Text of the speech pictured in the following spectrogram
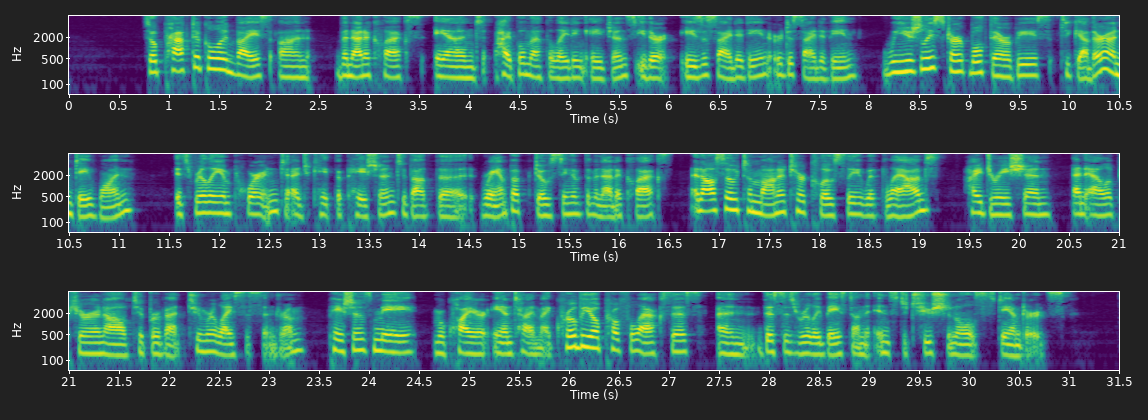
So practical advice on venetoclax and hypomethylating agents, either azacitidine or decitabine. We usually start both therapies together on day one. It's really important to educate the patient about the ramp up dosing of the venetoclax and also to monitor closely with labs, hydration, and allopurinol to prevent tumor lysis syndrome. Patients may require antimicrobial prophylaxis, and this is really based on the institutional standards.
